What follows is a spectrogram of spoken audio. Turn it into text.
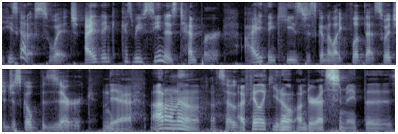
he's got a switch. I think because we've seen his temper. I think he's just gonna like flip that switch and just go berserk. yeah. I don't know. So I feel like you don't underestimate the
